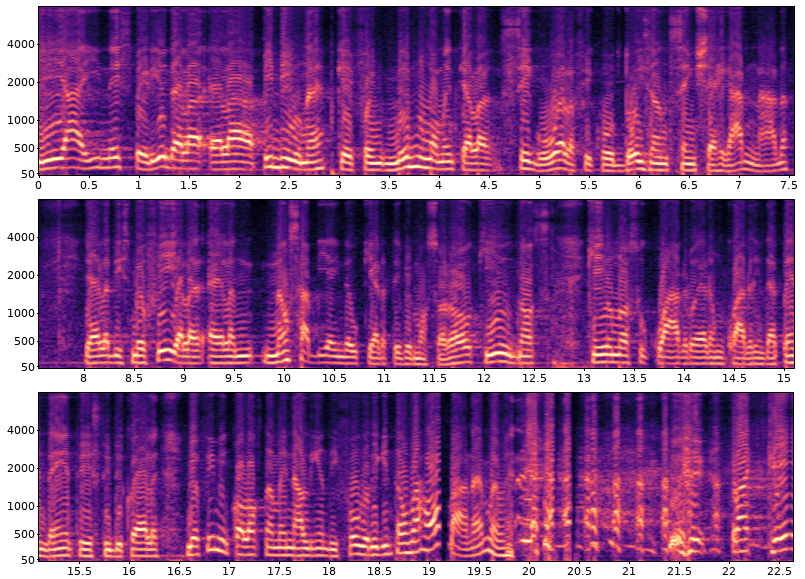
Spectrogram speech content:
E aí, nesse período, ela, ela pediu, né? Porque foi mesmo no momento que ela cegou, ela ficou dois anos sem enxergar nada. E ela disse, meu filho, ela, ela não sabia ainda o que era TV Mossoró, que o nosso, que o nosso quadro era um quadro independente, esse tipo de coisa. Ela, Meu filho me coloca também na linha de fogo, eu digo, então vai roubar, né, mãe? pra quem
